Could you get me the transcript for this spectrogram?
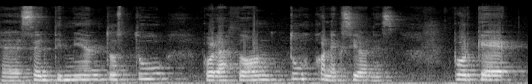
eh, sentimientos, tu corazón, tus conexiones. Porque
